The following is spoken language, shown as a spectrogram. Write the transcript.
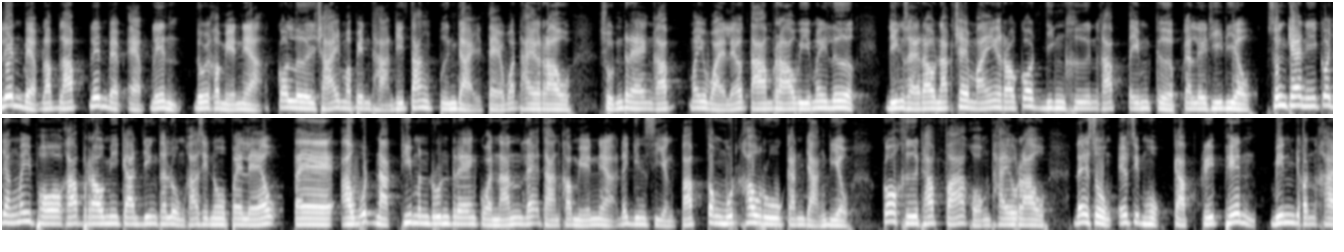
เล่นแบบลับๆ เล่นแบบแอบเล่น โดยเขมรเนี่ยก็เลยใช้มาเป็นฐานที่ตั้งปืนใหญ่ แต่ว่าไทยเราฉุนแรงครับ ไม่ไหวแล้วตามราวีไม่เลิก ยิงใส่เรานักใช่ไหม เราก็ยิงคืนครับ เต็มเกือบกันเลยทีเดียว ซึ่งแค่นี้ก็ยังไม่พอครับ เรามีการยิงถล่มคาสิโนไปแล้ว แต่อาวุธหนักที่มันรุนแรงกว่านั้น และฐานเขมรเนี่ยได้ยินเสียงปั๊บต้องมุดเข้ารูกันอย่างเดียว ก็คือทัพฟ้าของไทยเราได้ส่ง F16 กับกริปเพนบินย่อนไข่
